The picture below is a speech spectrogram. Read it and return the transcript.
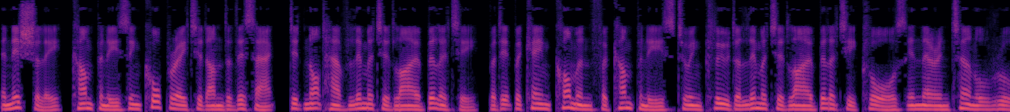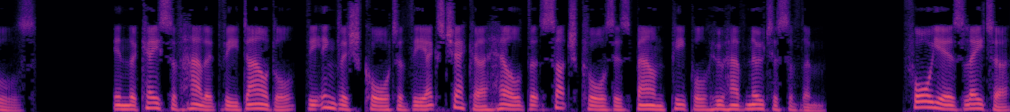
Initially, companies incorporated under this act did not have limited liability, but it became common for companies to include a limited liability clause in their internal rules. In the case of Hallett v Dowdall, the English Court of the Exchequer held that such clauses bound people who have notice of them. Four years later,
